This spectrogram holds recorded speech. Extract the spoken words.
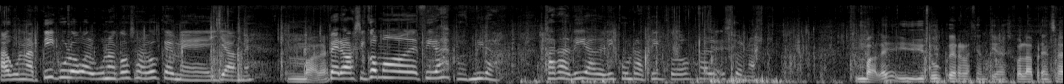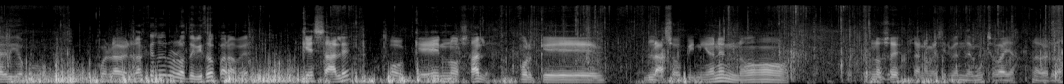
algún artículo o alguna cosa, algo que me llame. Vale. Pero así como decir, ah, pues mira, cada día dedico un ratico, ¿vale? esto no. Vale, ¿y tú qué relación tienes con la prensa del videojuego? Pues la verdad es que solo lo utilizo para ver qué sale o qué no sale. Porque las opiniones no. No sé, o sea, no me sirven de mucho, vaya, la verdad.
